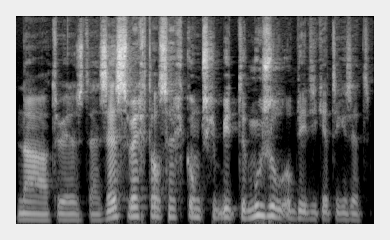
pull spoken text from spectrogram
Na 2006 werd als herkomstgebied de moezel op de etiketten gezet.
